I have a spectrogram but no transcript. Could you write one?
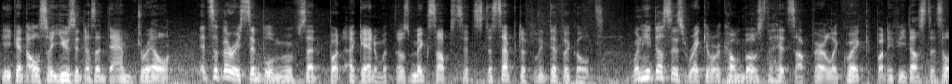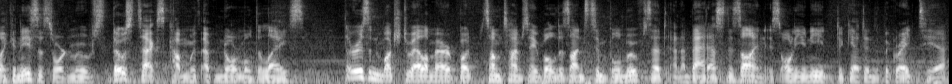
He can also use it as a damn drill. It's a very simple moveset, but again with those mix-ups it's deceptively difficult. When he does his regular combos the hits are fairly quick, but if he does the telekinesis sword moves, those attacks come with abnormal delays. There isn't much to Elemer, but sometimes a well-designed simple moveset and a badass design is all you need to get into the great tier.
